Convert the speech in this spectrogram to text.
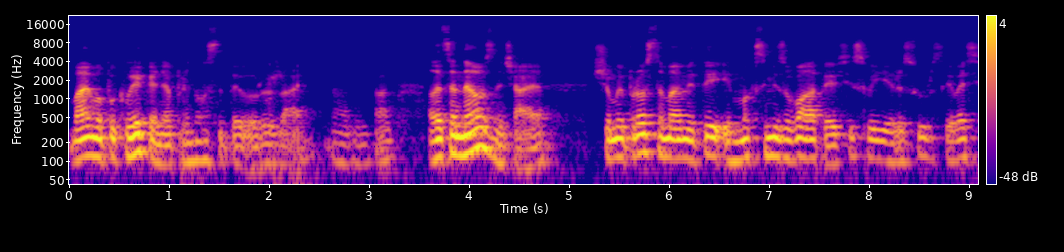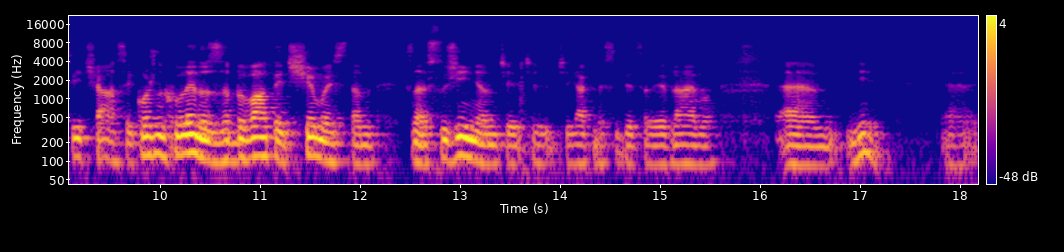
маємо покликання приносити урожай разом, так? Але це не означає, що ми просто маємо йти і максимізувати всі свої ресурси, весь свій час, і кожну хвилину забивати чимось там, знаю, служінням, чи, чи, чи як ми собі це уявляємо. Е, ні. Е,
